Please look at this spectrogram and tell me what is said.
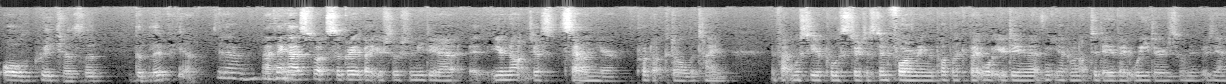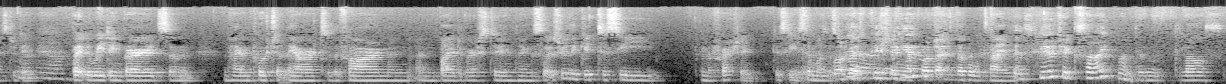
all the creatures that, that live here. Yeah. I think that's what's so great about your social media. You're not just selling your product all the time. In fact, most of your posts are just informing the public about what you're doing. I think you had one up today about waders, or maybe it was yesterday, oh, Yeah. about the wading birds and and how important they are to the farm and, and biodiversity and things. So it's really good to see and refreshing to see Yeah. someone that's Well, been there's pushing a huge- product the whole time. There's huge excitement in the last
